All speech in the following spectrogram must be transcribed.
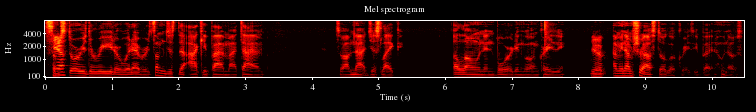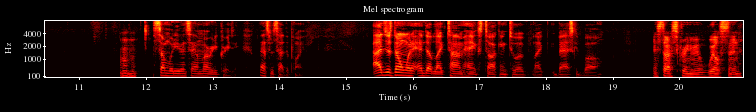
some yeah. stories to read or whatever, something just to occupy my time. So I'm not just like alone and bored and going crazy. Yep. I mean, I'm sure I'll still go crazy, but who knows? Mhm. Some would even say I'm already crazy. That's beside the point. I just don't want to end up like Tom Hanks talking to a like basketball. And start screaming Wilson.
